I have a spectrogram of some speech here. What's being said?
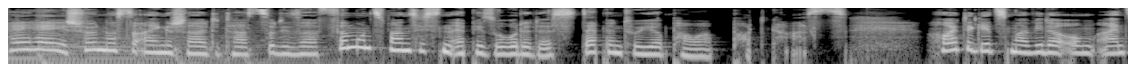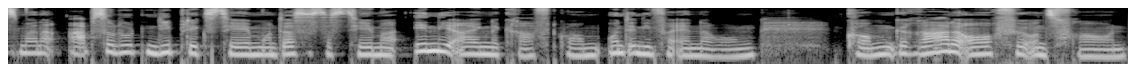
Hey, hey, schön, dass du eingeschaltet hast zu dieser 25. Episode des Step into Your Power Podcasts. Heute geht's mal wieder um eins meiner absoluten Lieblingsthemen und das ist das Thema in die eigene Kraft kommen und in die Veränderung kommen, gerade auch für uns Frauen.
